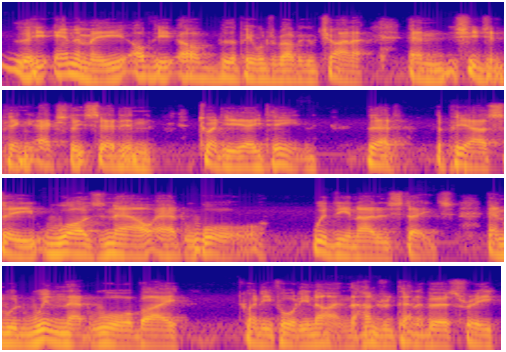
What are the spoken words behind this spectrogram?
the enemy of the of the People's Republic of China. And Xi Jinping actually said in 2018 that the PRC was now at war with the United States and would win that war by 2049, the 100th anniversary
